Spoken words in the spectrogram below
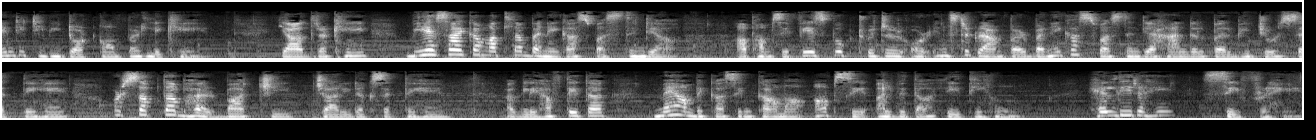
N D T V dot com पर लिखें। याद रखें बी एस आई का मतलब बनेगा स्वस्थ इंडिया। आप हमसे फेसबुक ट्विटर और इंस्टाग्राम पर बनेगा स्वस्थ इंडिया हैंडल पर भी जुड़ सकते हैं और सप्ताह भर बातचीत जारी रख सकते हैं। अगले हफ़्ते तक मैं अंबिका सिंह कामा आपसे अलविदा लेती हूँ। हेल्दी रहें, सेफ़ रहें।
